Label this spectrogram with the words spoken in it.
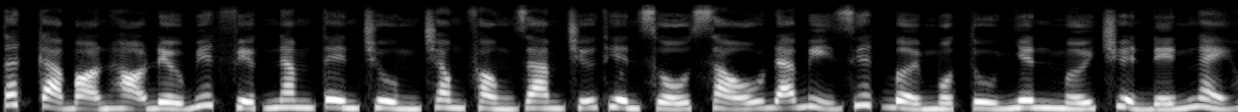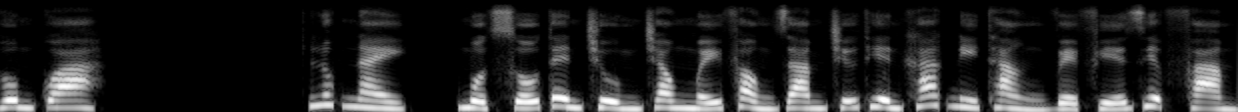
Tất cả bọn họ đều biết việc năm tên trùm trong phòng giam chữ thiên số 6 đã bị giết bởi một tù nhân mới chuyển đến ngày hôm qua. Lúc này, một số tên trùm trong mấy phòng giam chữ thiên khác đi thẳng về phía Diệp Phàm.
